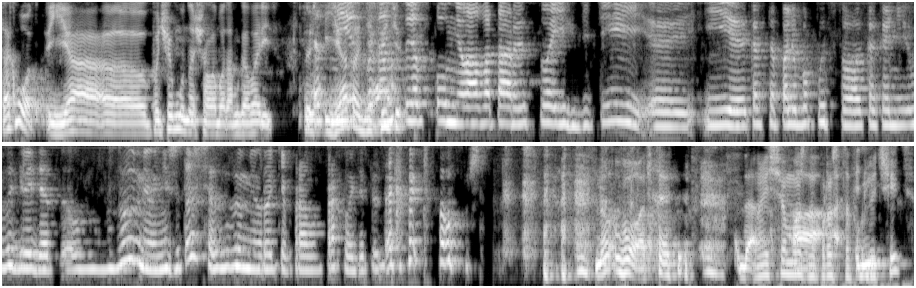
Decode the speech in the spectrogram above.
Так вот, я почему начал об этом говорить? То есть я, я действительно... потому что я вспомнила аватары своих детей и как-то полюбопытствовала, как они выглядят в зуме. У них же тоже сейчас в зуме уроки проходят, и такой-то ужас. Ну вот, да. Ну еще можно а, просто включить,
